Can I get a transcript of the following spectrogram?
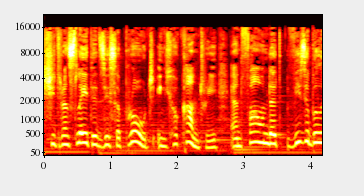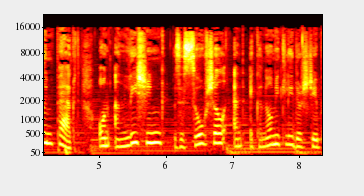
She translated this approach in her country and founded visible impact on unleashing the social and economic leadership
